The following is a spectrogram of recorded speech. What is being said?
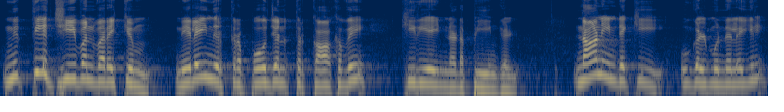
நித்திய ஜீவன் வரைக்கும் நிலை நிற்கிற போஜனத்திற்காகவே கிரியை நடப்பியுங்கள். நான் இன்றைக்கு உங்கள் முன்னிலையில்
